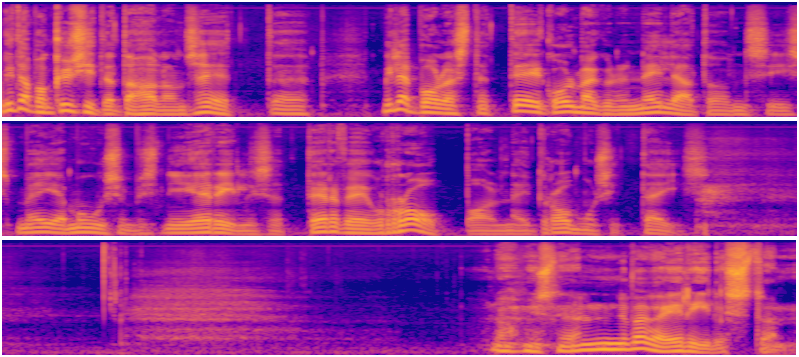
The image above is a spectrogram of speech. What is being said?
mida ma küsida tahan, on see, et mille poolest need T kolmekümne neljad on siis meie muuseumis nii erilised, terve Euroopa on neid romusid täis noh, mis neil väga erilist on.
